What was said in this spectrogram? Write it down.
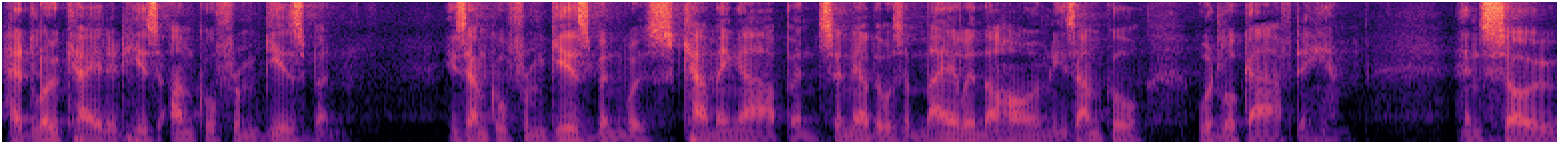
had located his uncle from Gisborne. His uncle from Gisborne was coming up, and so now there was a male in the home, and his uncle would look after him. And so,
